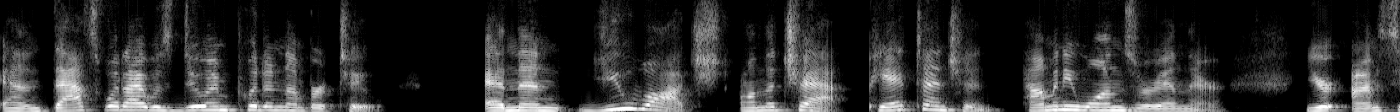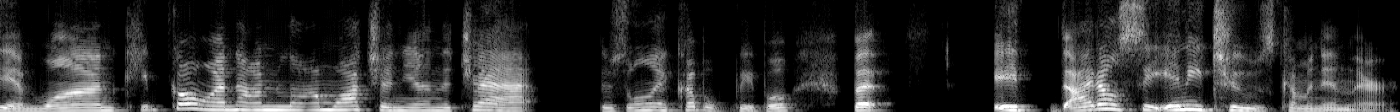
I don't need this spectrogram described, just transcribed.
and that's what I was doing put a number 2 and then you watch on the chat pay attention how many ones are in there? You're I'm seeing one keep going I'm I'm watching you in the chat. There's only a couple people but if I don't see any twos coming in there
